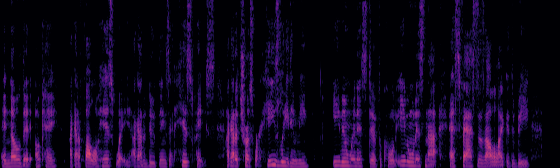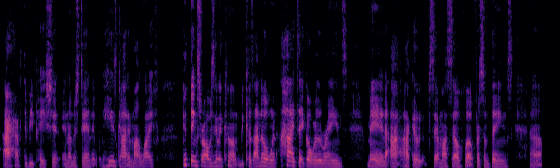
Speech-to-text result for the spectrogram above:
and know that, okay, I got to follow his way. I got to do things at his pace. I got to trust where he's leading me, even when it's difficult, even when it's not as fast as I would like it to be. I have to be patient and understand that when he's God in my life, good things are always going to come because I know when I take over the reins, man, I, I could set myself up for some things, uh,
